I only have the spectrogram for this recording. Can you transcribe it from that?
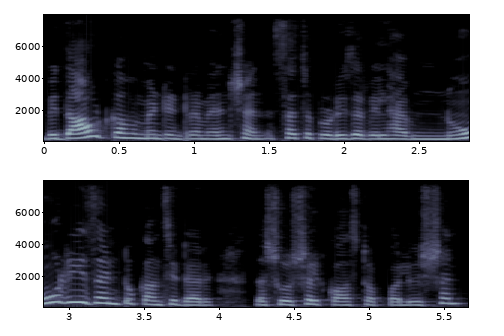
Without government intervention, such a producer will have no reason to consider the social cost of pollution.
